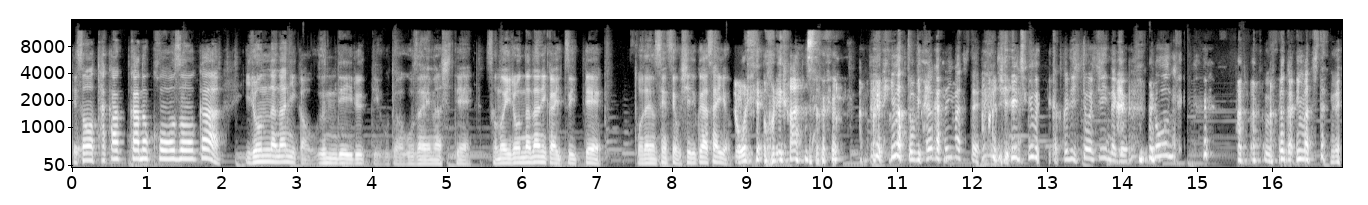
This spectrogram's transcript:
で、その多角化の構造がいろんな何かを生んでいるっていうことがございまして、そのいろんな何かについて、東大の先生教えてくださいよ。俺、俺が話すの 今飛び上がりましたよ。YouTube で確認してほしいんだけど、どん飛び上がりましたね。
